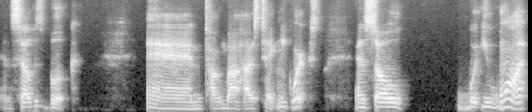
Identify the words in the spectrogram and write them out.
and sell his book and talk about how his technique works. And so what you want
